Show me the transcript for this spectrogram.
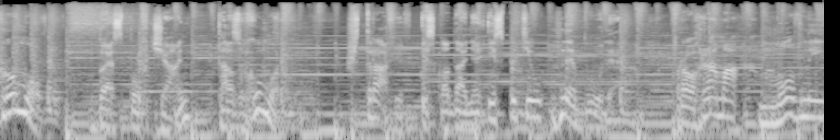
про мову без повчань та з гумором. Штрафів і складання іспитів не буде. Програма Мовний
